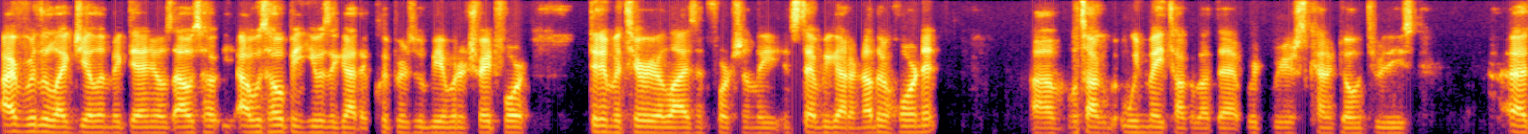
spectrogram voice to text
I really like Jalen McDaniels. I was ho- I was hoping he was a guy that Clippers would be able to trade for. Didn't materialize, unfortunately. Instead, we got another Hornet. Um, we'll talk. We may talk about that. We're, we're just kind of going through these. Uh,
